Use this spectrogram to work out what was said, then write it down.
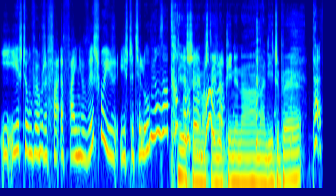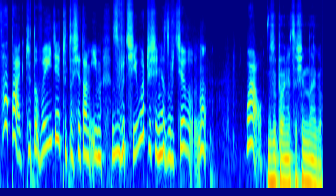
i, i jeszcze mówią, że fa- fajnie wyszło i jeszcze cię lubią za to. I jeszcze nie masz tej Boże. napiny na, na liczby. Ta, ta, tak, czy to wyjdzie, czy to się tam im zwróciło, czy się nie zwróciło. No wow, Zupełnie coś innego.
